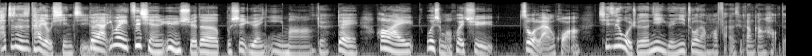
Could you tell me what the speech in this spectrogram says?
他真的是太有心机。对啊，因为之前运学的不是园艺吗？对。对，后来为什么会去做兰花？其实我觉得念园艺做兰花反而是刚刚好的，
